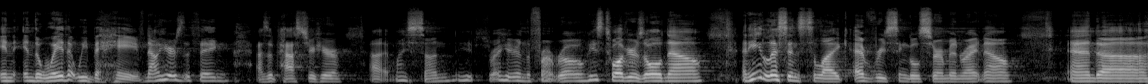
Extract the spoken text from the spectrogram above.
In, in the way that we behave. Now, here's the thing as a pastor here, uh, my son, he's right here in the front row. He's 12 years old now, and he listens to like every single sermon right now. And, uh,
